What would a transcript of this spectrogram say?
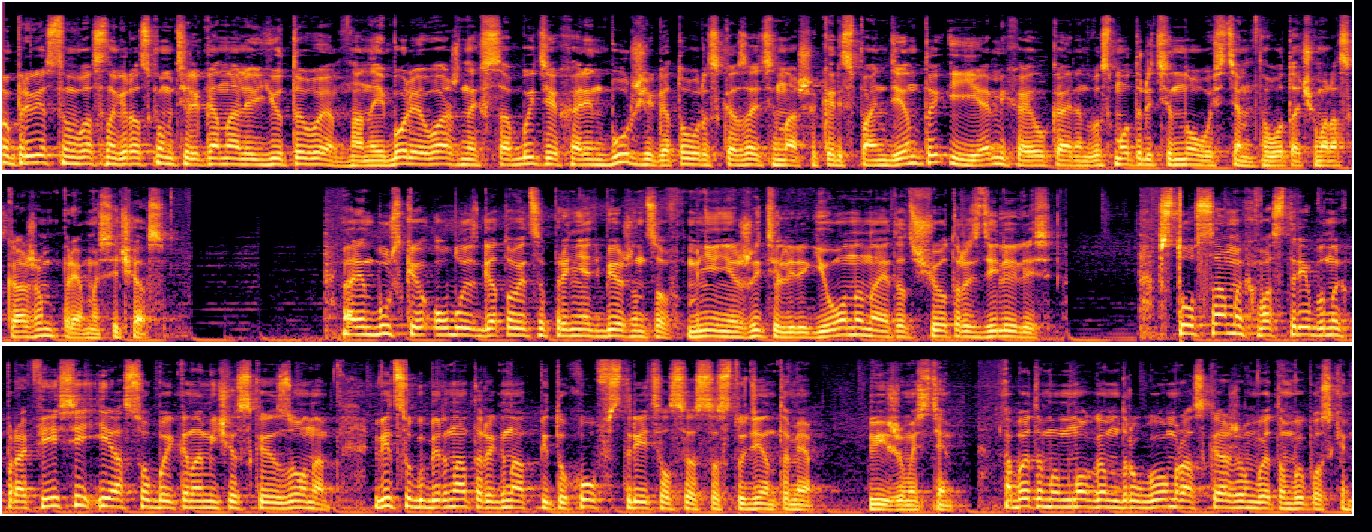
Мы приветствуем вас на городском телеканале ЮТВ. О наиболее важных событиях Оренбуржья готовы рассказать наши корреспонденты и я, Михаил Карин. Вы смотрите новости. Вот о чем расскажем прямо сейчас. Оренбургская область готовится принять беженцев. Мнения жителей региона на этот счет разделились. 100 самых востребованных профессий и особая экономическая зона. Вице-губернатор Игнат Петухов встретился со студентами недвижимости. Об этом и многом другом расскажем в этом выпуске.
